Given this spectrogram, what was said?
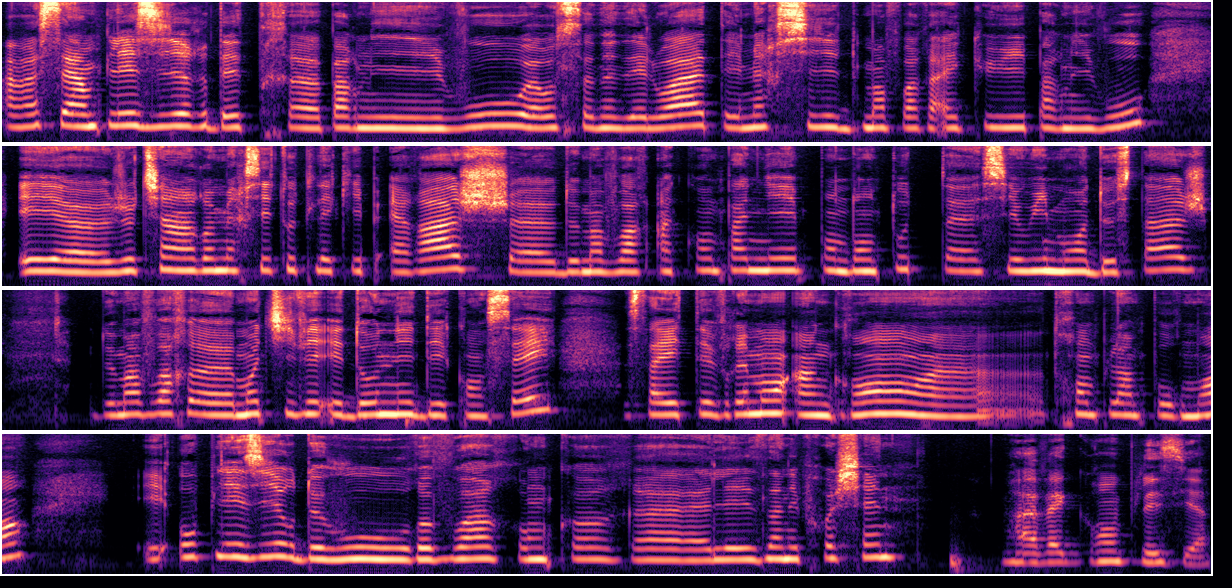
Ah, c'est un plaisir d'être euh, parmi vous euh, au sein de Deloitte et merci de m'avoir accueilli parmi vous. Et euh, je tiens à remercier toute l'équipe RH de m'avoir accompagné pendant tous ces huit mois de stage, de m'avoir motivé et donné des conseils. Ça a été vraiment un grand tremplin pour moi et au plaisir de vous revoir encore les années prochaines. Avec grand plaisir.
